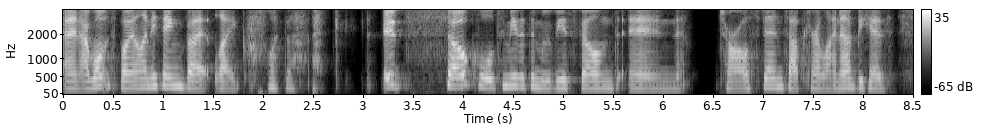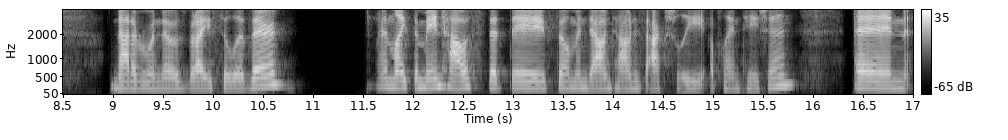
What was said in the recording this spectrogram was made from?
And I won't spoil anything, but like, what the heck? It's so cool to me that the movie is filmed in Charleston, South Carolina, because not everyone knows, but I used to live there. And like the main house that they film in downtown is actually a plantation. And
